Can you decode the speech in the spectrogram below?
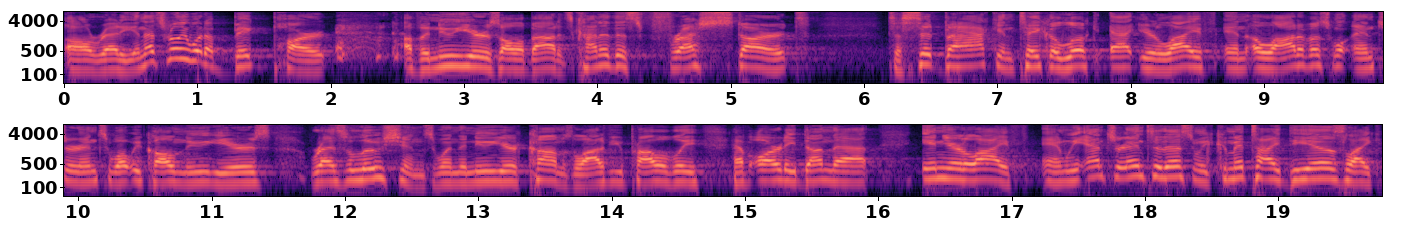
already. And that's really what a big part of a new year is all about. It's kind of this fresh start to sit back and take a look at your life. And a lot of us will enter into what we call New Year's resolutions when the new year comes. A lot of you probably have already done that in your life. And we enter into this and we commit to ideas like,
